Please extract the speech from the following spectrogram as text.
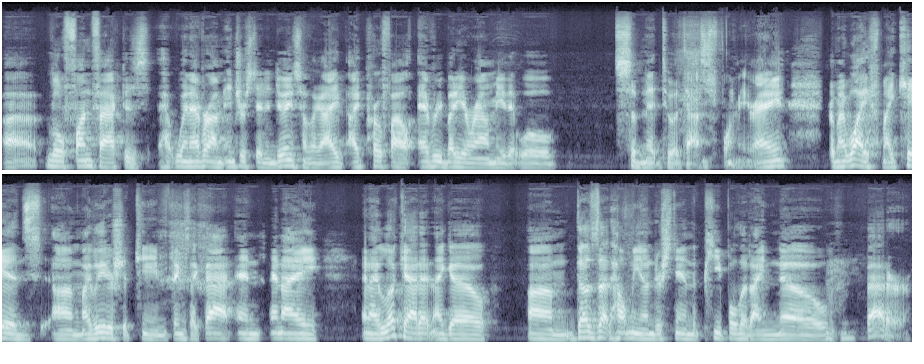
uh, little fun fact is whenever I'm interested in doing something, I, I, profile everybody around me that will submit to a test for me, right? So my wife, my kids, um, my leadership team, things like that. And, and I, and I look at it and I go, um, does that help me understand the people that I know mm-hmm. better?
